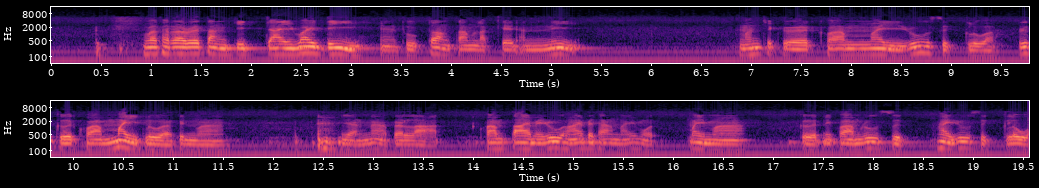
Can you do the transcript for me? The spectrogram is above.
ๆ ว่าถ้าเราได้ตั้งจิตใจไว้ดี ถูกต้องตามหลักเกณฑ์อันนี้ มันจะเกิดความไม่รู้สึกกลัว หรือเกิดความไม่กลัวขึ้นมา อย่างน่าประหลาด ความตายไม่รู้หายไปทางไหนหมด ไม่มาเกิดในความรู้สึกให้รู้สึกกลัว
